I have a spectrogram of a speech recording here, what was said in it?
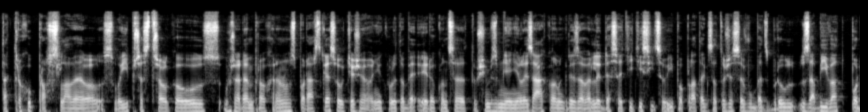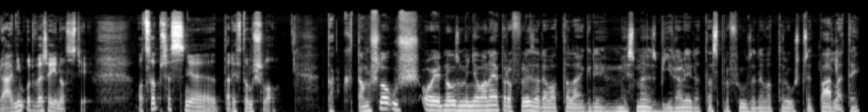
tak trochu proslavil svojí přestřelkou s Úřadem pro ochranu hospodářské soutěže. Oni kvůli tobě i dokonce, tuším, změnili zákon, kdy zavedli desetitisícový poplatek za to, že se vůbec budou zabývat podáním od veřejnosti. O co přesně tady v tom šlo? Tak tam šlo už o jednou zmiňované profily zadavatele, kdy my jsme sbírali data z profilů zadavatelů už před pár lety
